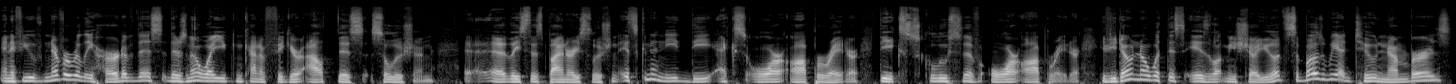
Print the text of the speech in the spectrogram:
And if you've never really heard of this, there's no way you can kind of figure out this solution, at least this binary solution. It's going to need the XOR operator, the exclusive OR operator. If you don't know what this is, let me show you. Let's suppose we had two numbers.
